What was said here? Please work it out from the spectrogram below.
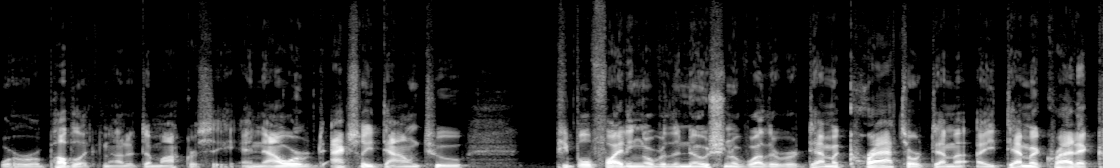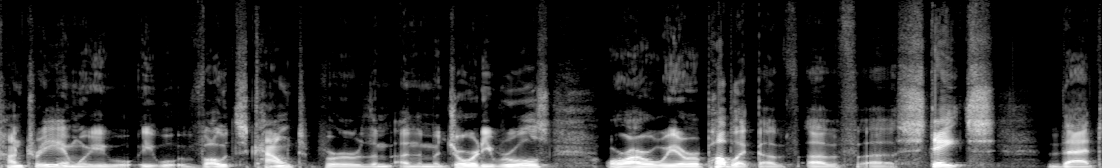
we're a republic, not a democracy, and now we're actually down to people fighting over the notion of whether we're Democrats or demo, a democratic country, and we, we votes count for the uh, the majority rules, or are we a republic of of uh, states that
